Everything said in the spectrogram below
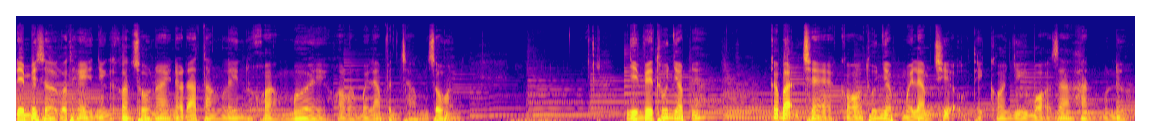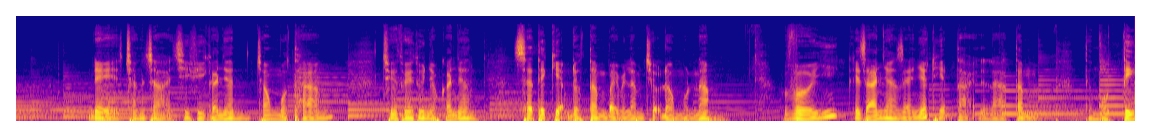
Đến bây giờ có thể những cái con số này nó đã tăng lên khoảng 10 hoặc là 15% rồi. Nhìn về thu nhập nhé. Các bạn trẻ có thu nhập 15 triệu thì coi như bỏ ra hẳn một nửa để trang trải chi phí cá nhân trong một tháng, trừ thuế thu nhập cá nhân sẽ tiết kiệm được tầm 75 triệu đồng một năm. Với cái giá nhà rẻ nhất hiện tại là tầm từ 1 tỷ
